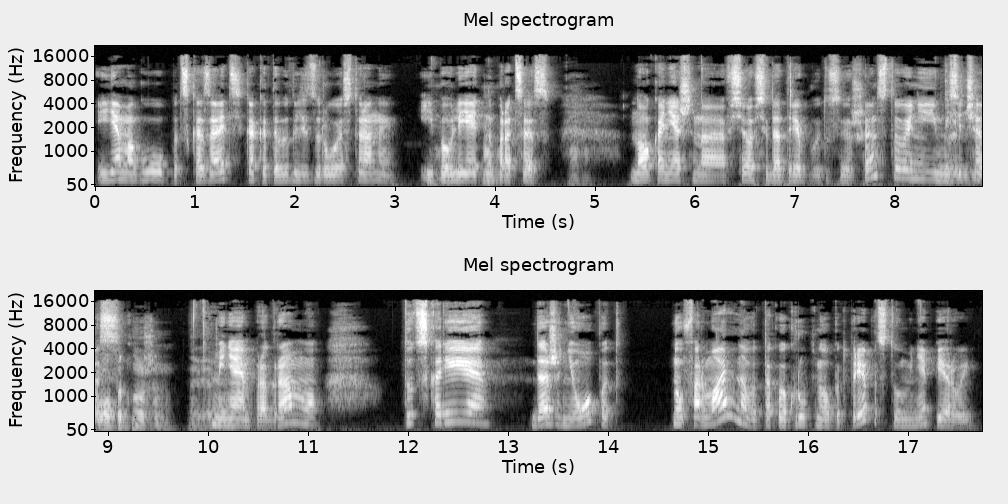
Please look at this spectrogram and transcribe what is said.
и я могу подсказать, как это выглядит с другой стороны, и повлиять на процесс. Но, конечно, все всегда требует усовершенствования, и мы сейчас... опыт нужен, наверное. Меняем программу. Тут скорее даже не опыт. Ну, формально вот такой крупный опыт преподства у меня первый.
